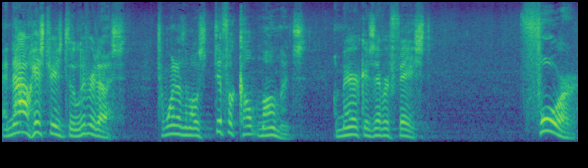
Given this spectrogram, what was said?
And now history has delivered us to one of the most difficult moments America's ever faced. Four,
